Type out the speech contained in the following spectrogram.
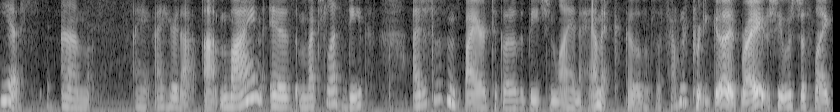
Yes, um, I, I hear that. Uh, mine is much less deep. I just was inspired to go to the beach and lie in a hammock because that sounded pretty good, right? She was just like,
